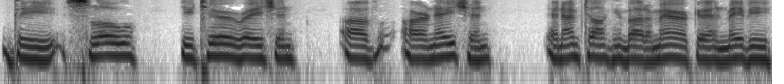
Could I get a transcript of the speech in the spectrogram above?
the slow deterioration of our nation, and I'm talking about America, and maybe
